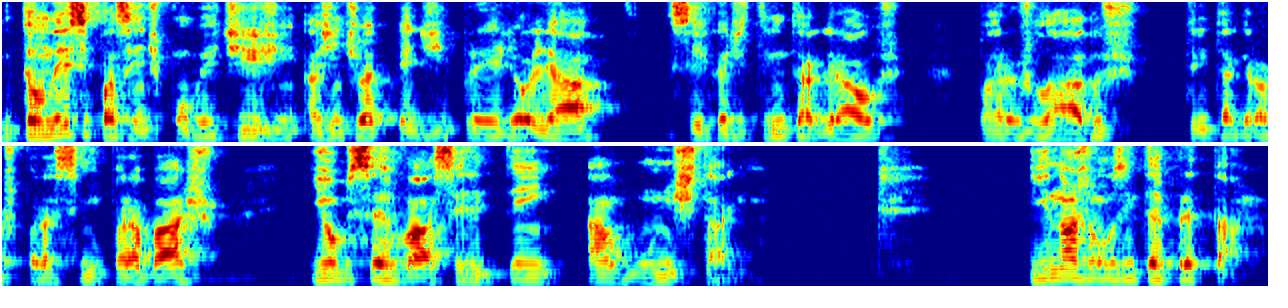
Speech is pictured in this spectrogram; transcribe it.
Então, nesse paciente com vertigem, a gente vai pedir para ele olhar cerca de 30 graus para os lados, 30 graus para cima e para baixo, e observar se ele tem algum nistagmo. E nós vamos interpretar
